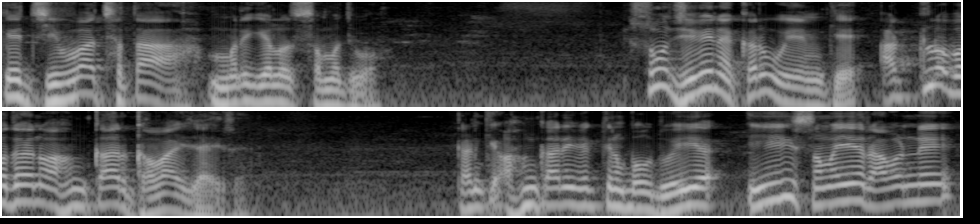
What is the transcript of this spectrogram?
કે જીવવા છતાં મરી ગયેલો સમજવો. શું જીવીને કરવું એમ કે આટલો બધો એનો અહંકાર ઘવાઈ જાય છે? કારણ કે અહંકારી વ્યક્તિનું બહુ જોઈએ એ સમયે રાવણને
